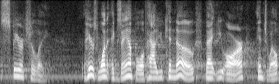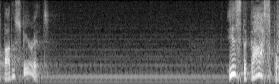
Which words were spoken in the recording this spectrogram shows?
spiritually. Here's one example of how you can know that you are indwelt by the Spirit. is the gospel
